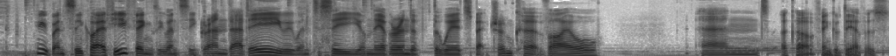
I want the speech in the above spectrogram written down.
we went to see quite a few things. We went to see Grandaddy. We went to see on the other end of the weird spectrum Kurt Weill, and I can't think of the others.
